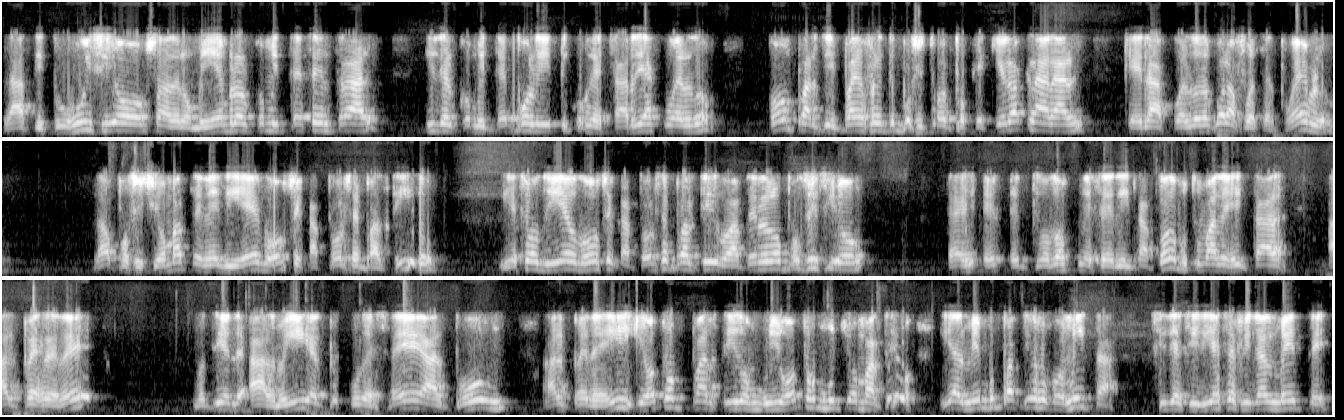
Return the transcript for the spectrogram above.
la actitud juiciosa de los miembros del comité central y del comité político en estar de acuerdo con participar en frente opositor, porque quiero aclarar que el acuerdo es con la fuerza del pueblo. La oposición va a tener 10, 12, 14 partidos, y esos 10, 12, 14 partidos va a tener la oposición, eh, eh, eh, todos necesitan todo, pues tú vas a necesitar al PRD, ¿me entiendes? Al BI, al PQDC, al PUN, al PDI y otros partidos y otros muchos partidos y al mismo partido reformista si decidiese finalmente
